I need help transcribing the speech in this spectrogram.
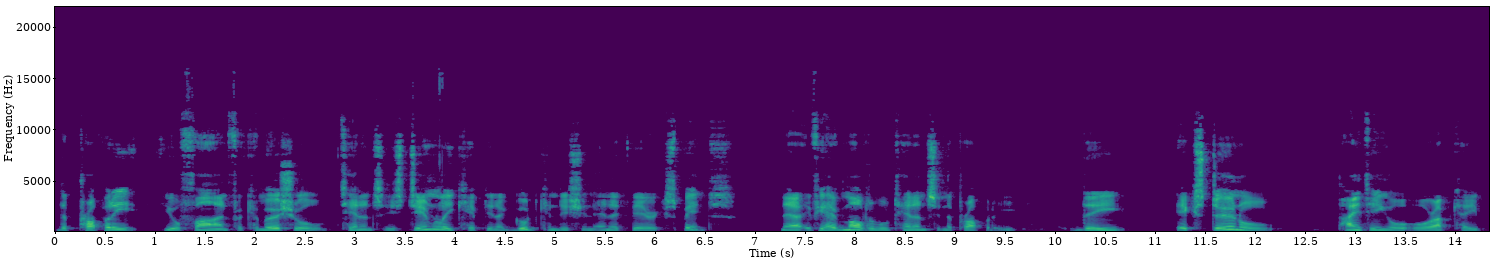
the property you'll find for commercial tenants is generally kept in a good condition and at their expense. Now, if you have multiple tenants in the property, the external painting or, or upkeep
